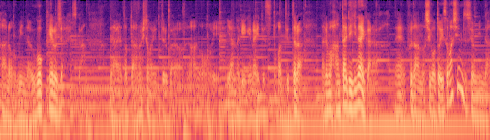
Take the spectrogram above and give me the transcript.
あのみんな動けるじゃないですか。でだってあの人が言ってるからやんなきゃいけないですとかって言ったら誰も反対できないからね普段の仕事忙しいんですよみんな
